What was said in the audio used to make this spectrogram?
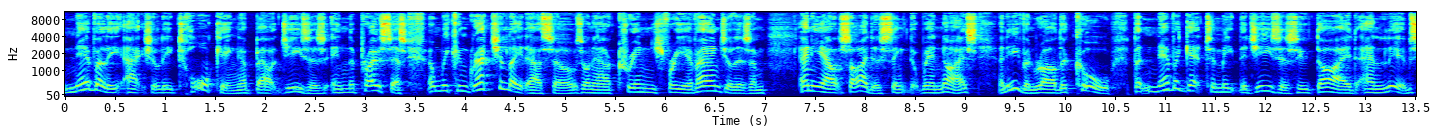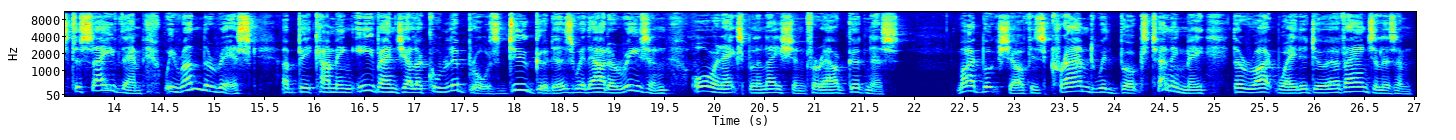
never actually talking about Jesus in the process. And we congratulate ourselves on our cringe free evangelism. Any outsiders think that we're nice and even rather cool, but never get to meet the Jesus who died and lives to save them. We run the risk of becoming evangelical liberals, do gooders without a reason or an explanation for our goodness. My bookshelf is crammed with books telling me the right way to do evangelism,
